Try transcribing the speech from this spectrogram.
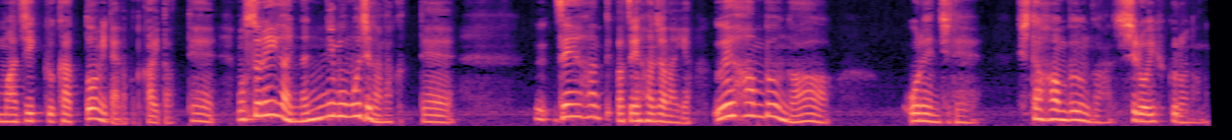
マジックカットみたいなこと書いてあって、もうそれ以外に何にも文字がなくって、前半って、あ、前半じゃないや。上半分がオレンジで、下半分が白い袋なの。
